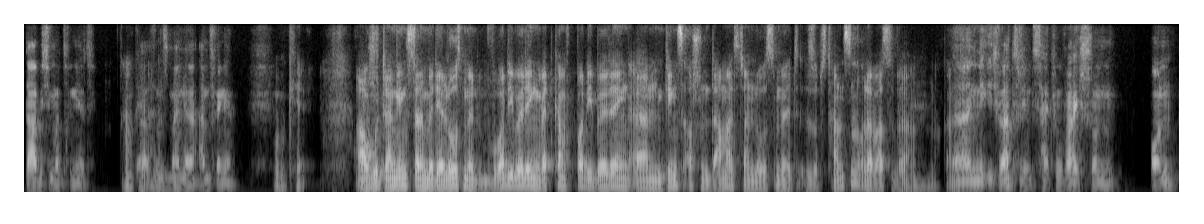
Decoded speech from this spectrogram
Da habe ich immer trainiert. Okay, Da alles sind meine Anfänge. okay. Aber gut, dann ging es dann mit dir los mit Bodybuilding, Wettkampf-Bodybuilding. Ähm, ging es auch schon damals dann los mit Substanzen oder warst du da noch gar nicht? Äh, nee, ich war zu dem Zeitpunkt, war ich schon on.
